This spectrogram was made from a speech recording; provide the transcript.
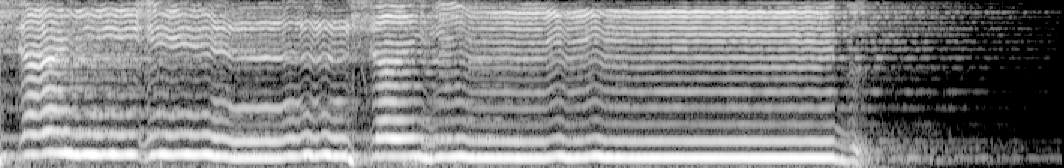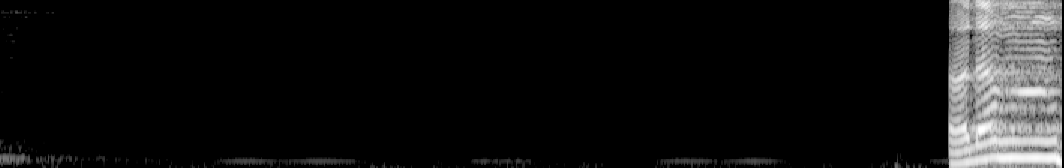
شيء شهيد. ألم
